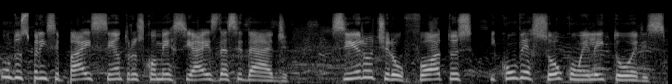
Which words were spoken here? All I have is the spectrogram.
um dos principais centros comerciais da cidade. Ciro tirou fotos e conversou com eleitores.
